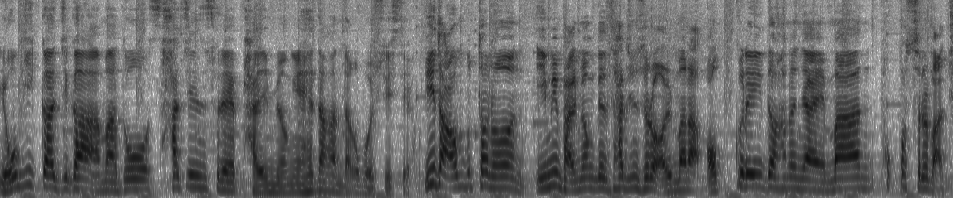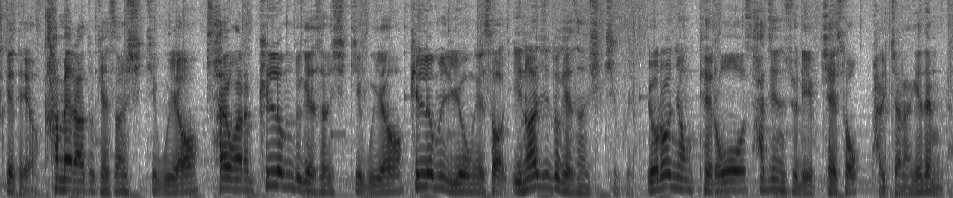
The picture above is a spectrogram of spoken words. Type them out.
여기까지가 아마도 사진술의 발명에 해당한다고 볼 수 있어요. 이 다음부터는 이미 발명된 사진술을 얼마나 업그레이드 하느냐에만 포커스를 맞추게 돼요. 카메라도 개선시키고요. 사용하는 필름도 개선시키고요. 필름을 이용해서 인화지도 개선시키고요. 이런 형태로 사진술이 계속 발전하게 됩니다.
